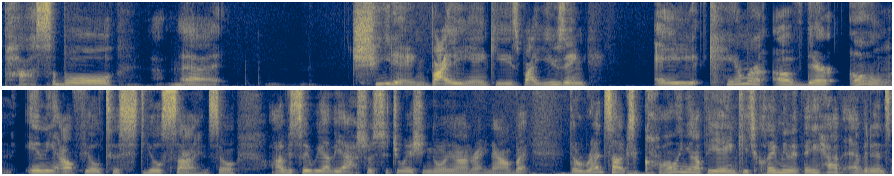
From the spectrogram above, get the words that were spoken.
possible uh, cheating by the Yankees by using a camera of their own in the outfield to steal signs. So obviously we have the Astros situation going on right now, but the Red Sox calling out the Yankees, claiming that they have evidence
